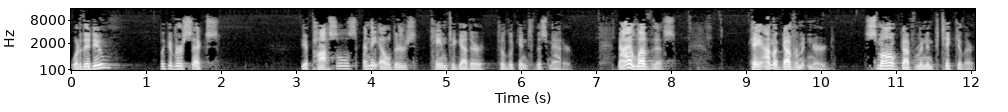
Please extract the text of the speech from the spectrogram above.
What do they do? Look at verse 6. The apostles and the elders came together to look into this matter. Now, I love this. Okay, I'm a government nerd, small government in particular.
